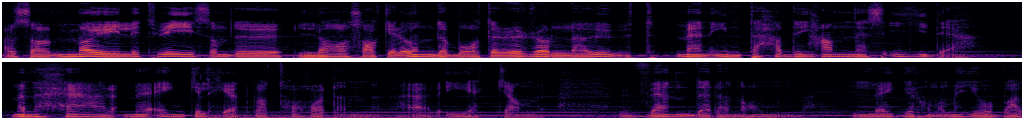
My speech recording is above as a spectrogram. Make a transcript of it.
Alltså möjligtvis om du la saker under båten och rulla ut, men inte hade Hannes i det. Men här med enkelhet bara tar den här ekan, vänder den om, lägger honom i och bara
